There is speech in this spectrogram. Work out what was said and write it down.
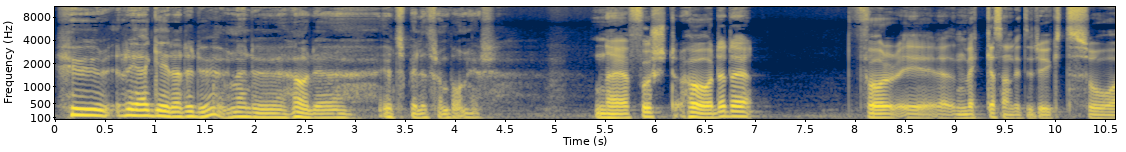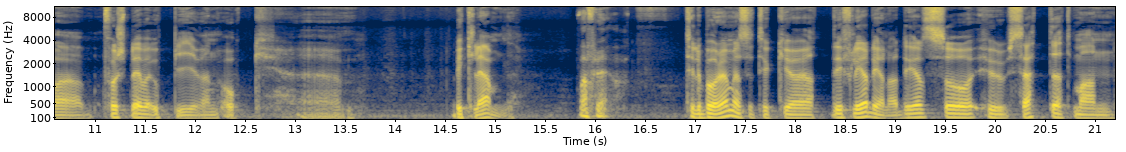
Hur reagerade du när du hörde utspelet från Bonniers? När jag först hörde det för eh, en vecka sedan lite drygt så uh, först blev jag uppgiven och uh, beklämd. Varför det? Till att börja med så tycker jag att det är flera delar. Dels så hur sättet man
